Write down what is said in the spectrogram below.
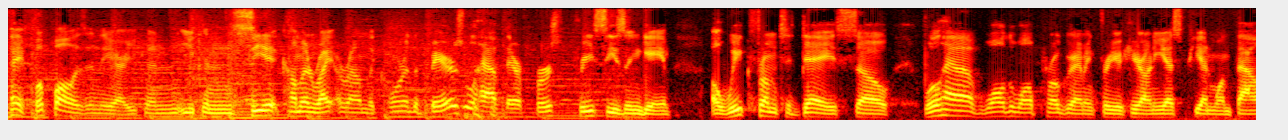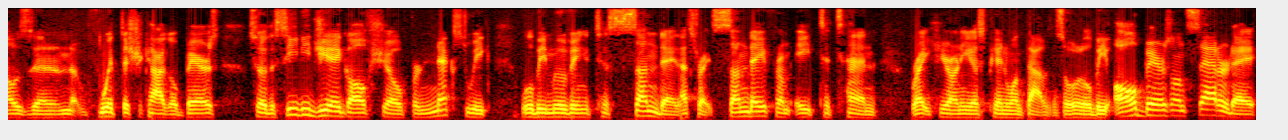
hey, football is in the air. You can you can see it coming right around the corner. The Bears will have their first preseason game a week from today, so we'll have wall to wall programming for you here on ESPN 1000 with the Chicago Bears. So the CDGA Golf Show for next week will be moving to Sunday. That's right, Sunday from 8 to 10 right here on ESPN 1000. So it'll be all Bears on Saturday,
